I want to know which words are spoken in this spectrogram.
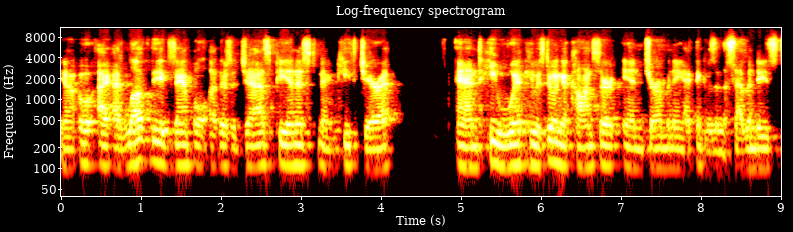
You know, oh, I, I love the example. Uh, there's a jazz pianist named Keith Jarrett, and he went. He was doing a concert in Germany. I think it was in the 70s,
